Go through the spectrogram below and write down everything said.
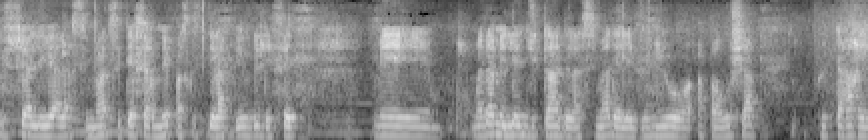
Je suis allée à la CIMAD, c'était fermé parce que c'était la période des fêtes. Mais Madame Hélène Ducas de la CIMAD, elle est venue à Paoucha plus tard et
